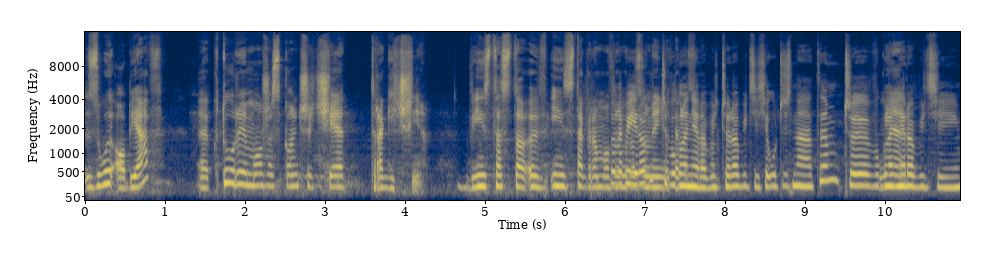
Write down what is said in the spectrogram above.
y, zły objaw, y, który może skończyć się tragicznie w, Instasto- w instagramowym to lepiej robić, czy w ogóle nie robić? Czy robić i się uczyć na tym, czy w ogóle nie, nie robić i...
